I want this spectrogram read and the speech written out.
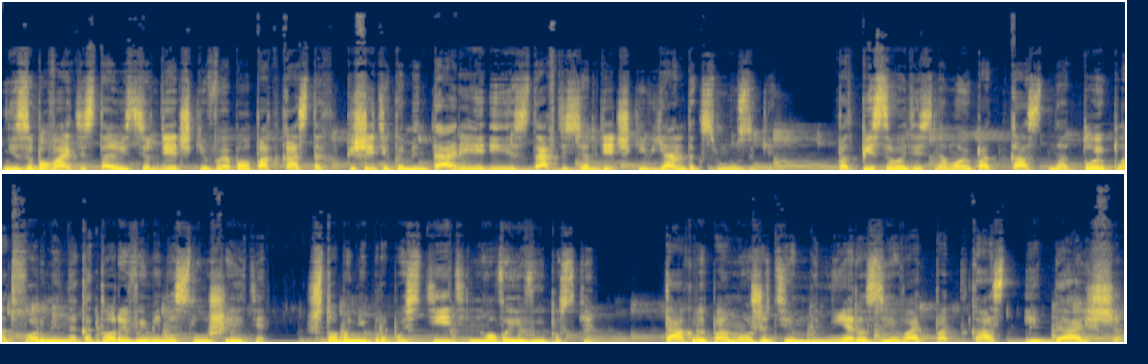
Не забывайте ставить сердечки в Apple подкастах, пишите комментарии и ставьте сердечки в Яндекс Музыке. Подписывайтесь на мой подкаст на той платформе, на которой вы меня слушаете, чтобы не пропустить новые выпуски – так вы поможете мне развивать подкаст и дальше.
